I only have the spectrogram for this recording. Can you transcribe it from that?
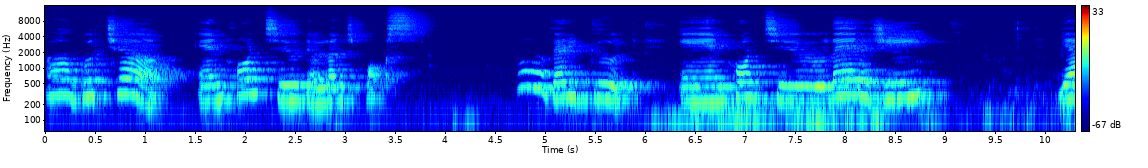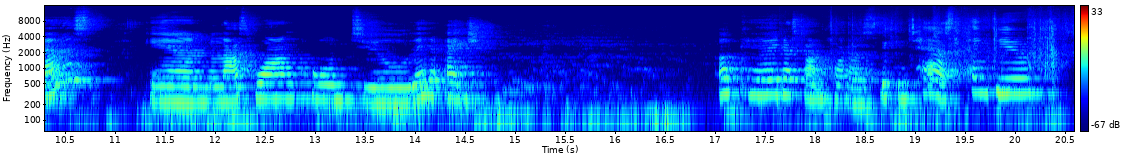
Oh, good job. And point to the lunchbox. Oh, very good. And point to letter G. Yes. And the last one, point to letter H. Okay, that's all for the speaking test. Thank you.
